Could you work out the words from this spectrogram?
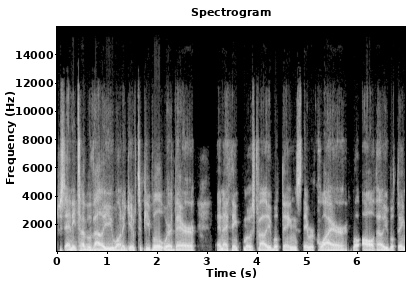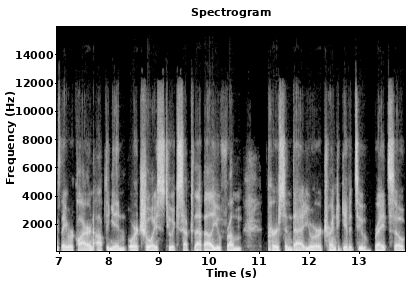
just any type of value you want to give to people where they're and I think most valuable things, they require, well, all valuable things, they require an opting in or a choice to accept that value from person that you're trying to give it to, right? So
